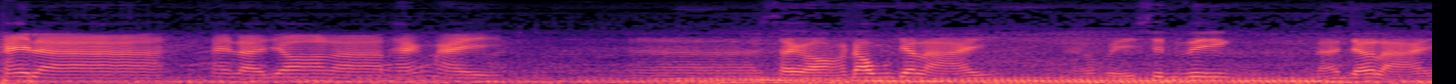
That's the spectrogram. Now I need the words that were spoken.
Hay là hay là do là tháng này à, Sài Gòn đông trở lại vị sinh viên đã trở lại.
